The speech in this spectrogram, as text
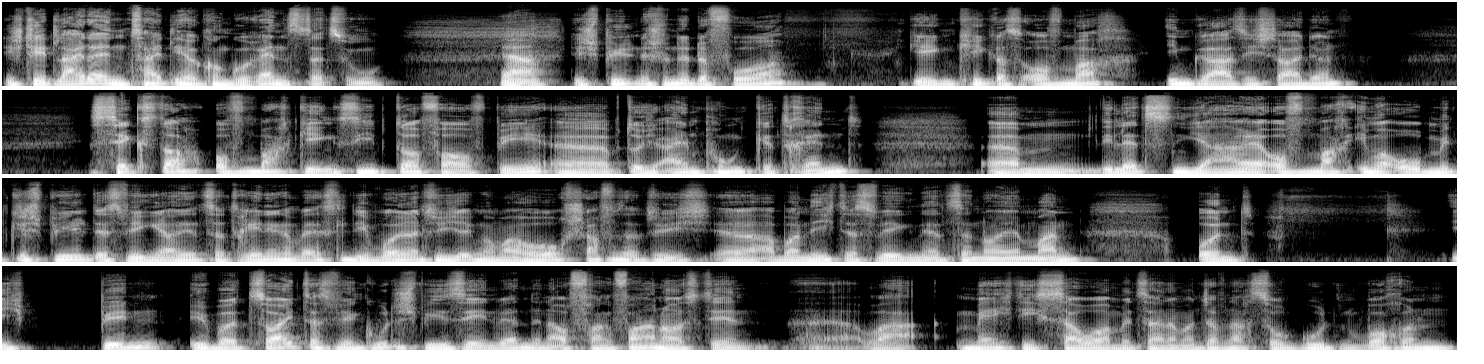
Die steht leider in zeitlicher Konkurrenz dazu. Ja. Die spielt eine Stunde davor gegen Kickers Offenbach im Gazi-Stadion. Sechster Offenbach gegen Siebter VfB äh, durch einen Punkt getrennt. Ähm, die letzten Jahre Offenbach immer oben mitgespielt, deswegen ja jetzt der Trainerwechsel. Die wollen natürlich irgendwann mal hoch, schaffen es natürlich äh, aber nicht, deswegen jetzt der neue Mann. Und ich bin überzeugt, dass wir ein gutes Spiel sehen werden, denn auch Frank Farnhaus, den äh, war mächtig sauer mit seiner Mannschaft nach so guten Wochen,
